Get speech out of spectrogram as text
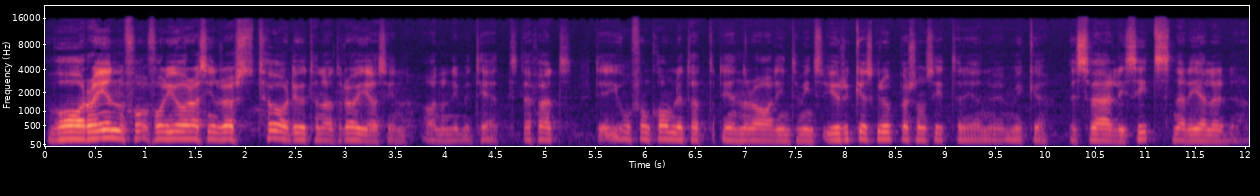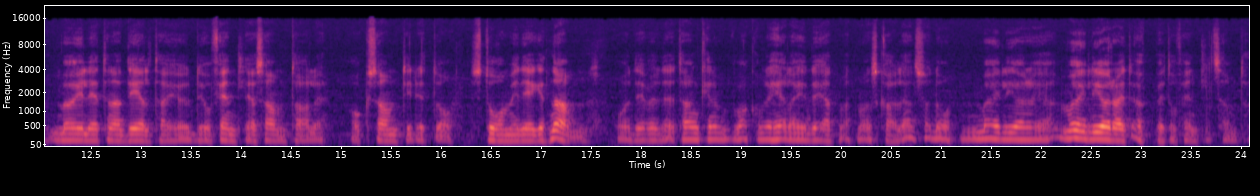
var och en får, får göra sin röst hörd utan att röja sin anonymitet. Därför att det är ju ofrånkomligt att det är en rad, inte minst yrkesgrupper som sitter i en mycket besvärlig sits när det gäller möjligheten att delta i det offentliga samtalet och samtidigt då stå med eget namn. Och det är väl det, tanken bakom det hela är det att, att man ska alltså då möjliggöra, möjliggöra ett öppet offentligt samtal.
